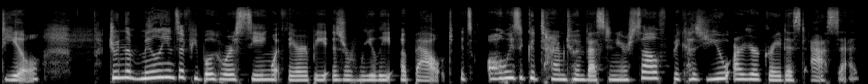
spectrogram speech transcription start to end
deal. Join the millions of people who are seeing what therapy is really about. It's always a good time to invest in yourself because you are your greatest asset.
